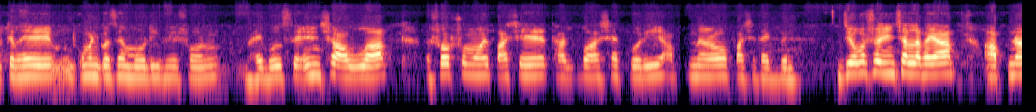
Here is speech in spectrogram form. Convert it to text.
একটা ভাই কমেন্ট করেছে মোটিভেশন ভাই বলছে, ইনশাআল্লাহ সব সময় পাশে থাকব আশা করি আপনারাও পাশে থাকবেন। যে অবশ্যই, ইনশাআল্লাহ ভাইয়া, আপনা,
